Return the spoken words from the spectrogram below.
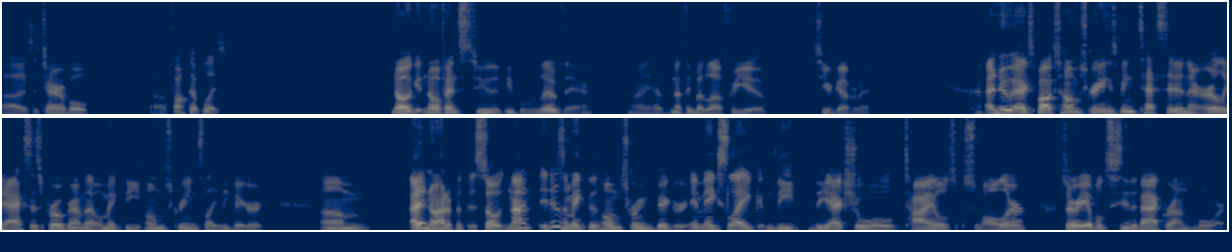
uh, is a terrible, uh, fucked up place. No, no offense to the people who live there. I have nothing but love for you. It's your government. A new Xbox home screen is being tested in their early access program that will make the home screen slightly bigger. Um, I didn't know how to put this. So not it doesn't make the home screen bigger. It makes like the the actual tiles smaller so you're able to see the background more.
